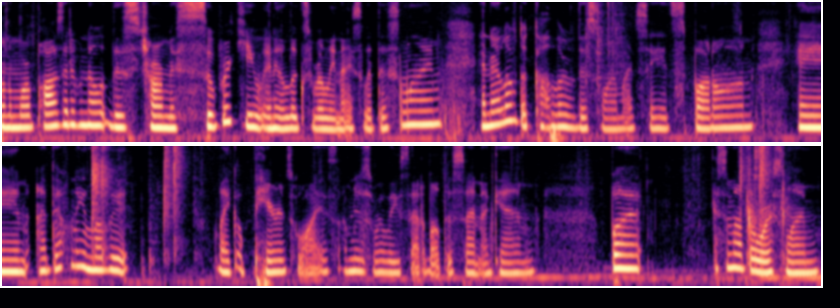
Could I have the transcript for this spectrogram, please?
on a more positive note, this charm is super cute and it looks really nice with this slime. And I love the color of this slime. I'd say it's spot on. And I definitely love it like appearance wise. I'm just really sad about the scent again. But it's not the worst slime.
